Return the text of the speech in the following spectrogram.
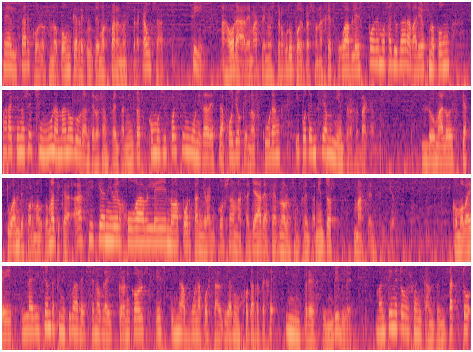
realizar con los Nopon que reclutemos para nuestra causa. Sí, ahora además de nuestro grupo de personajes jugables, podemos ayudar a varios Nopon para que nos echen una mano durante los enfrentamientos como si fuesen unidades de apoyo que nos curan y potencian mientras atacan. Lo malo es que actúan de forma automática, así que a nivel jugable no aportan gran cosa más allá de hacernos los enfrentamientos más sencillos. Como veis, la edición definitiva de Xenoblade Chronicles es una buena puesta al día de un JRPG imprescindible. Mantiene todo su encanto intacto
